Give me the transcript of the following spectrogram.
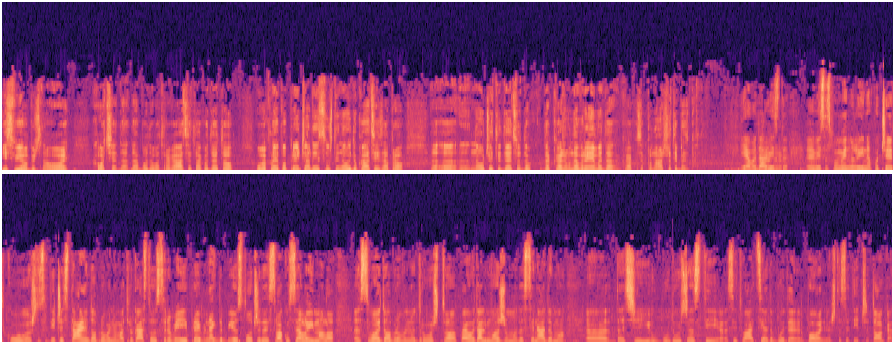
i svi obično ovaj, hoće da, da budu vatrogasci, tako da je to uvek lepa priča, ali i suština u edukaciji zapravo. E, e, naučiti decu, dok, da kažemo, na vreme da, kako se ponašati bezbedno. I evo da, vi ste, e, vi ste spomenuli na početku što se tiče stanja dobrovoljnog vatrogastva u Srbiji. Pre negde bio slučaj da je svako selo imalo e, svoje dobrovoljno društvo, pa evo da li možemo da se nadamo e, da će i u budućnosti situacija da bude povoljna što se tiče toga.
